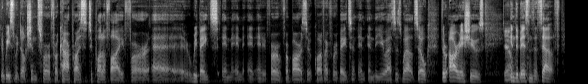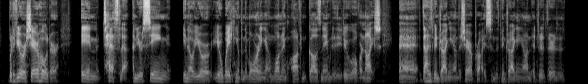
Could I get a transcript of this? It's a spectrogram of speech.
the recent reductions for, for car prices to qualify for uh, rebates in, in, in, for for borrowers to qualify for rebates in, in, in the US as well. So there are issues yeah. in the business itself, but if you're a shareholder in Tesla and you're seeing you know you're you're waking up in the morning and wondering what in God's name did they do overnight. Uh, that has been dragging on the share price and it's been dragging on. There's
